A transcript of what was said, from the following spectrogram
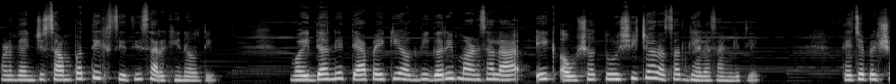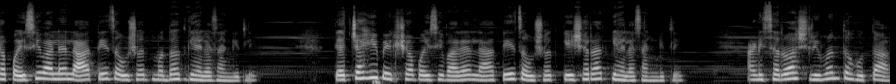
पण त्यांची सांपत्तिक स्थिती सारखी नव्हती. वैद्याने त्यापैकी अगदी गरीब माणसाला एक औषध तुळशीच्या रसात घ्यायला सांगितले. त्याच्यापेक्षा पैसेवाल्याला तेच औषध मदत घ्यायला सांगितले. त्याच्याही पेक्षा पैसेवाल्याला तेच औषध केशरात घ्यायला सांगितले. आणि सर्वात श्रीमंत होता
